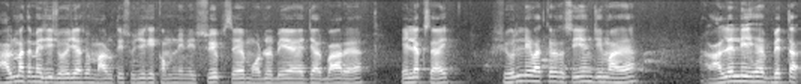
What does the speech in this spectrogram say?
હાલમાં તમે જે જોઈ રહ્યા છો, મારુતિ સુઝુકી કંપનીની સ્વિફ્ટ છે, મોડલ બે હજાર બાર હે એલેક્સાઈ ફ્યુલની વાત કરીએ તો સીએનજીમાં હે. હાલેલી હે બેતા,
